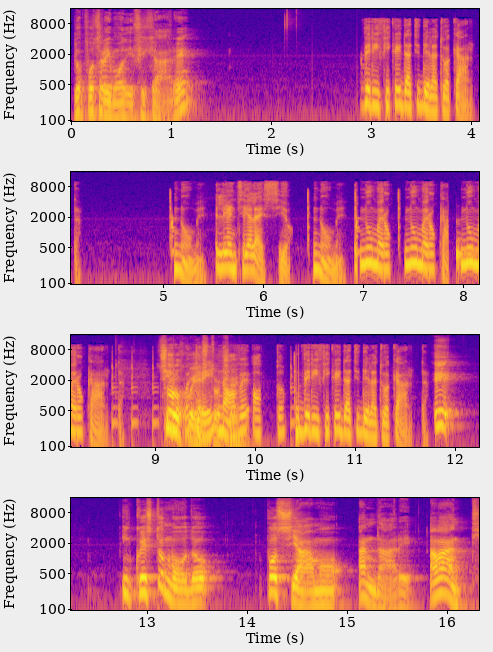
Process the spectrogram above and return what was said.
lo potrei modificare. Verifica i dati della tua carta. Nome. Lenzi Alessio. Nome. Numero. Numero, ca- numero carta. Solo questo c'è. 5398. Verifica i dati della tua carta. E in questo modo possiamo andare avanti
